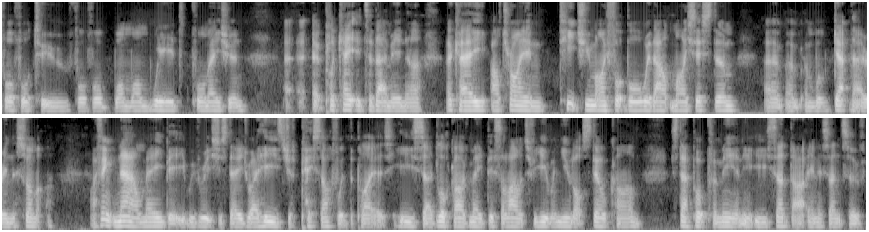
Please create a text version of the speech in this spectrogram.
4-4-2, 4-4-1-1 weird formation uh, placated to them in, uh, okay, I'll try and teach you my football without my system, um, and, and, we'll get there in the summer. I think now maybe we've reached a stage where he's just pissed off with the players. He said, "Look, I've made this allowance for you, and you lot still can't step up for me." And he, he said that in a sense of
